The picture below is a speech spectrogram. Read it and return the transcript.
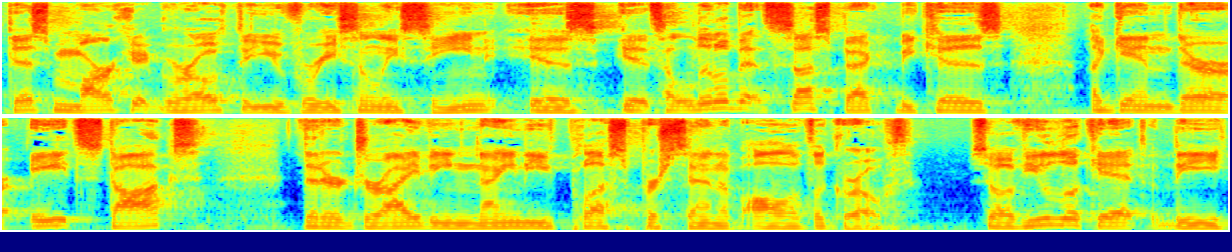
this market growth that you've recently seen is it's a little bit suspect because again, there are eight stocks that are driving 90 plus percent of all of the growth. So if you look at the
